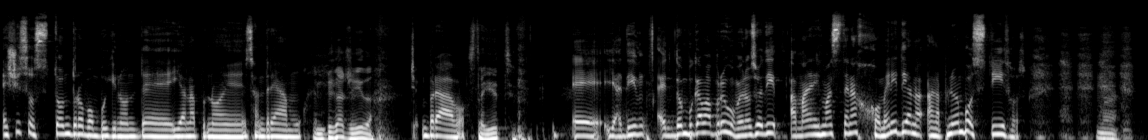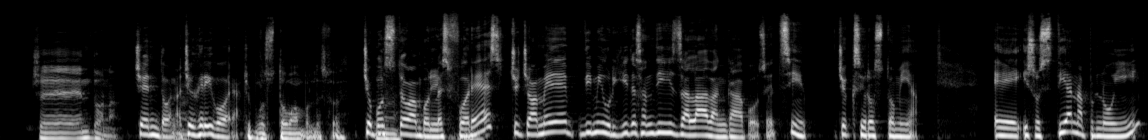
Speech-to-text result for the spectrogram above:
Έχεις σωστόν τρόπο που γίνονται οι αναπνοές, Αντρέα μου. Εν πήγα και είδα Και- Μπράβο. στα YouTube. Ε, γιατί εντό που έκανα προηγουμένως ότι αν είμαστε αγχωμένοι, τι ανα- αναπνέουμε από στήθος. ναι. Και έντονα. Και έντονα και γρήγορα. Και από στόμα πολλές φορές. Και όπως το είπαν πολλές φορές και για μέ δημιουργείται σαν τη ζαλάδα κάπως, έτσι. Και ξηροστομία. Ε, η σωστή αναπνοή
